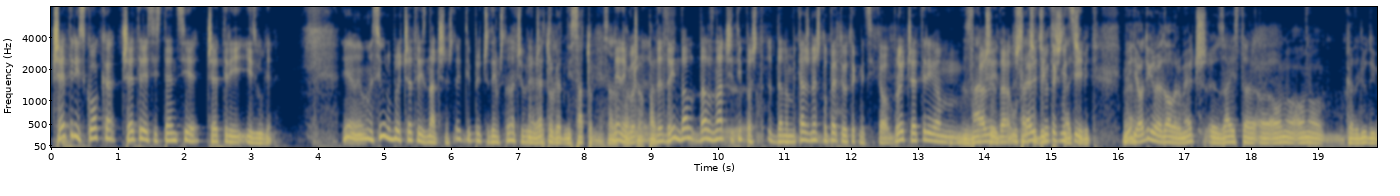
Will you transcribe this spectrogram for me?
4 skoka, 4 asistencije, 4 izgubljene. Ja, sigurno broj 4 znači. Šta ti priča da im šta znači broj Ne, 4? retrogradni Saturn je sada Ne, nego, počeo. Pa, da, da vidim da da li znači tipa šta, da nam kaže nešto o petoj utakmici. Kao broj 4 vam znači, kaže da u sledećoj biti, šta utakmici... će biti. Vidi, odigrao je dobar meč, e, zaista e, ono, ono kada ljudi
